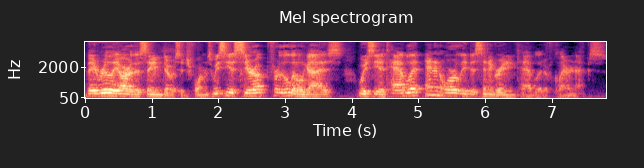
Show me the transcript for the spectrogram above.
they really are the same dosage forms. We see a syrup for the little guys, we see a tablet, and an orally disintegrating tablet of Clarinex.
